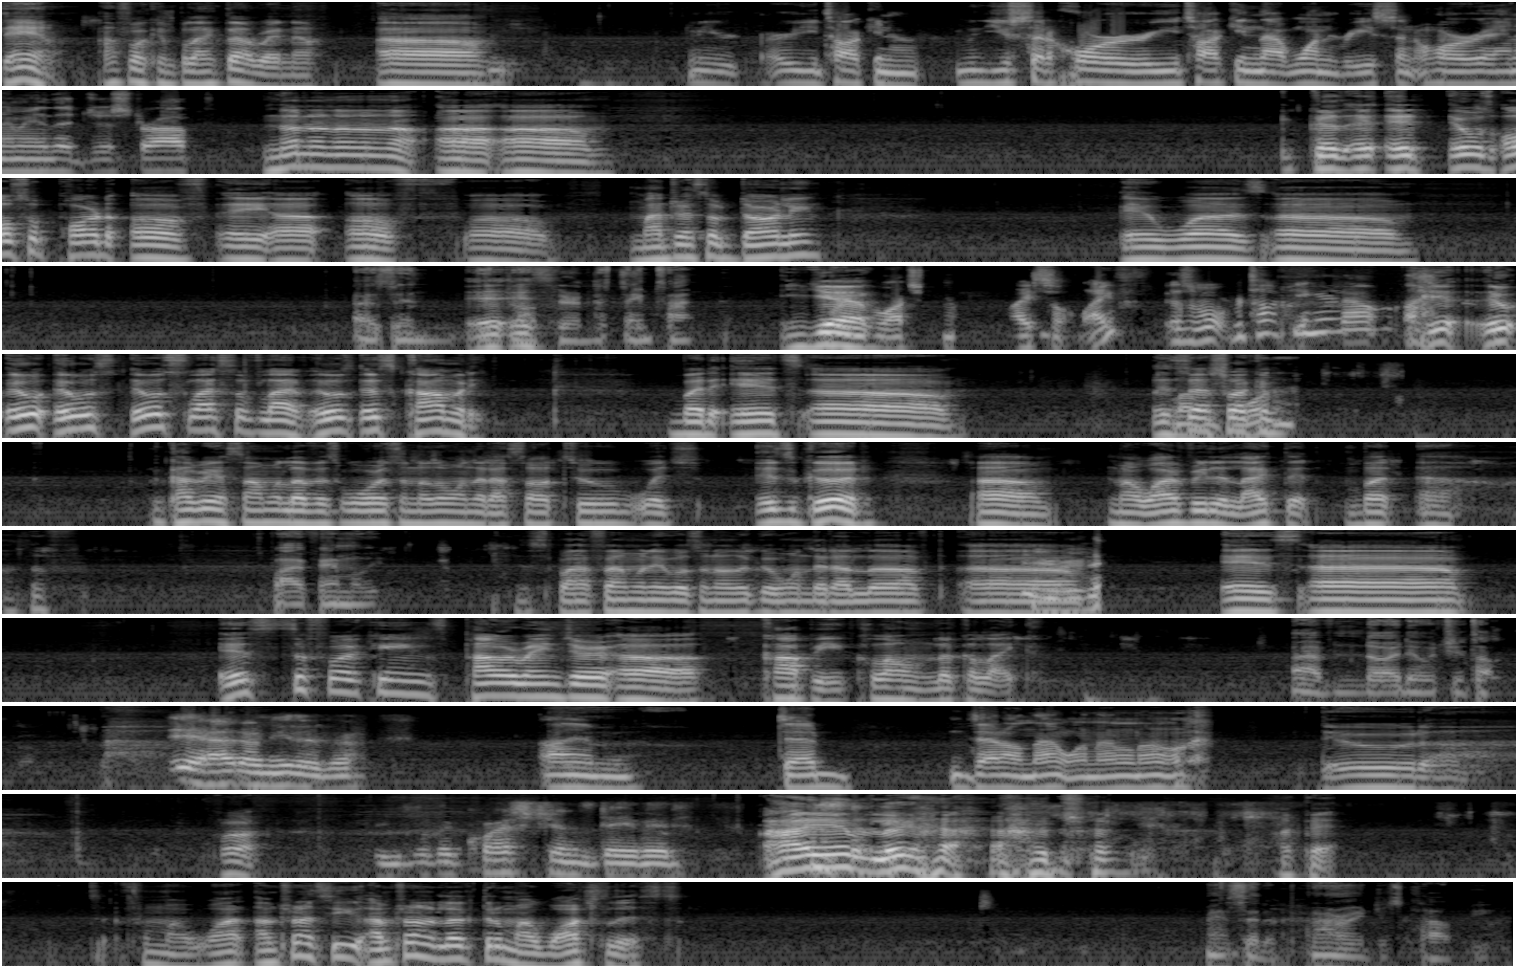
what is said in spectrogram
Damn, I fucking blanked out right now. Uh You're, are you talking? You said horror. Are you talking that one recent horror anime that just dropped? no no no no no. Uh um because it, it it was also part of a uh of uh my dress up darling. It was um As in, It- it, it's- at the same time. yeah watching Slice of Life is what we're talking here now. yeah it, it, it was it was slice of life. It was it's comedy, but it's uh it's Love that fucking Kaguya-sama Love is War is another one that I saw too, which is good. Um, my wife really liked it, but uh, what the f- Spy Family. Spy Family was another good one that I loved. Uh, is uh, it's the fucking Power Ranger uh copy clone lookalike. I have no idea what you're talking about. Yeah, I don't either, bro. I am dead, dead on that one. I don't know. Dude, uh, fuck. These are the questions, David. I am looking. Okay. For my watch, I'm trying to see. I'm trying to look through my watch list. Man said a Power Rangers copy.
